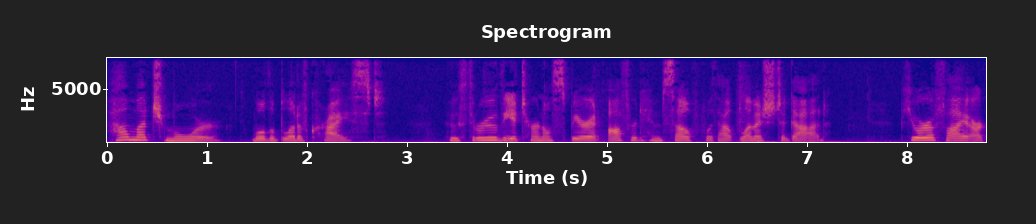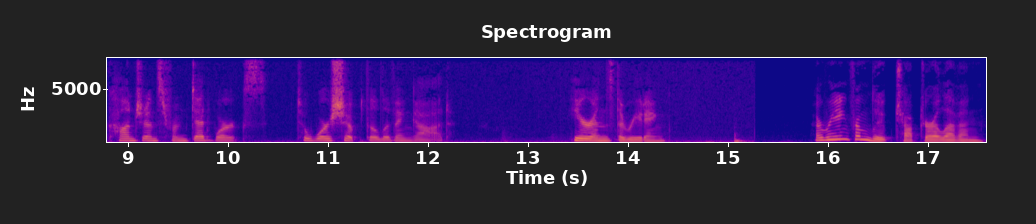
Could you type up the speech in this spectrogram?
how much more will the blood of Christ, who through the eternal Spirit offered himself without blemish to God, purify our conscience from dead works to worship the living God. Here ends the reading. A reading from Luke chapter 11.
